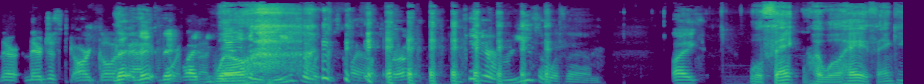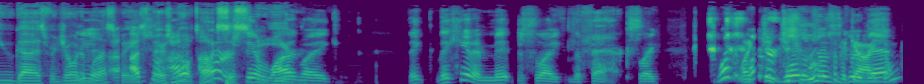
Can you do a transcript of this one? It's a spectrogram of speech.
they're they're just are going They, back they, they, forth. like you. Well, can't even reason with these clowns, bro. You can't even reason with them. Like, well, thank well, hey, thank you guys for joining yeah, my space. I just There's I no don't, I don't understand toxicity why here. like they they can't admit just like the facts. Like what, Like whether just, just Daniel root for the good guy. bad, Don't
